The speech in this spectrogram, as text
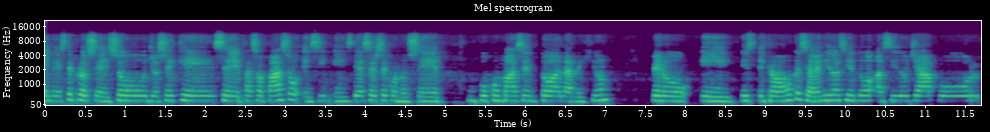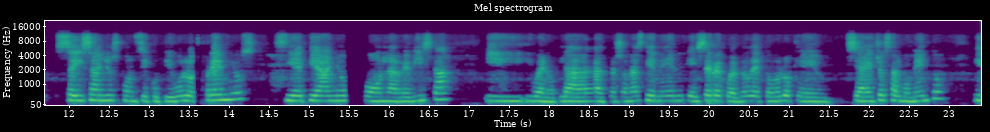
en este proceso, yo sé que ese paso a paso es, es de hacerse conocer un poco más en toda la región, pero eh, es, el trabajo que se ha venido haciendo ha sido ya por seis años consecutivos los premios, siete años con la revista y, bueno, las personas tienen ese recuerdo de todo lo que se ha hecho hasta el momento y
